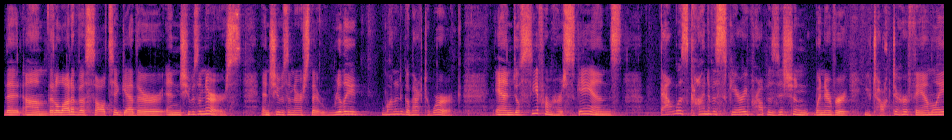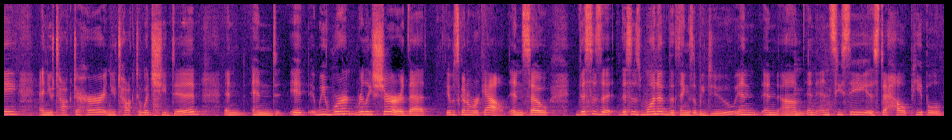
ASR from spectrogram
that, um, that a lot of us saw together, and she was a nurse. And she was a nurse that really wanted to go back to work. And you'll see from her scans that was kind of a scary proposition whenever you talk to her family and you talk to her and you talk to what she did and and it we weren't really sure that it was going to work out and so this is a this is one of the things that we do in in, um, in NCC is to help people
